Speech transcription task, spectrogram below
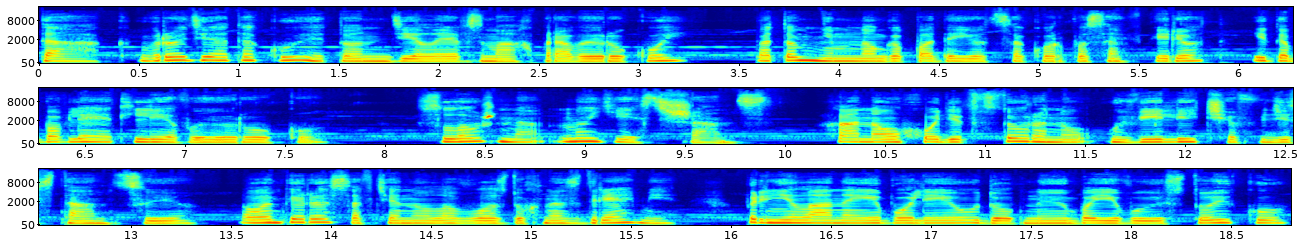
Так, вроде атакует он, делая взмах правой рукой, Потом немного подается корпусом вперед и добавляет левую руку. Сложно, но есть шанс. Хана уходит в сторону, увеличив дистанцию. Вампиресса втянула воздух ноздрями, приняла наиболее удобную боевую стойку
